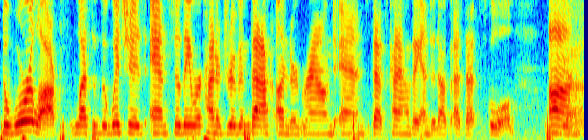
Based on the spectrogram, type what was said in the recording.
the warlocks less of the witches. And so they were kind of driven back underground. And that's kind of how they ended up at that school um yeah,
